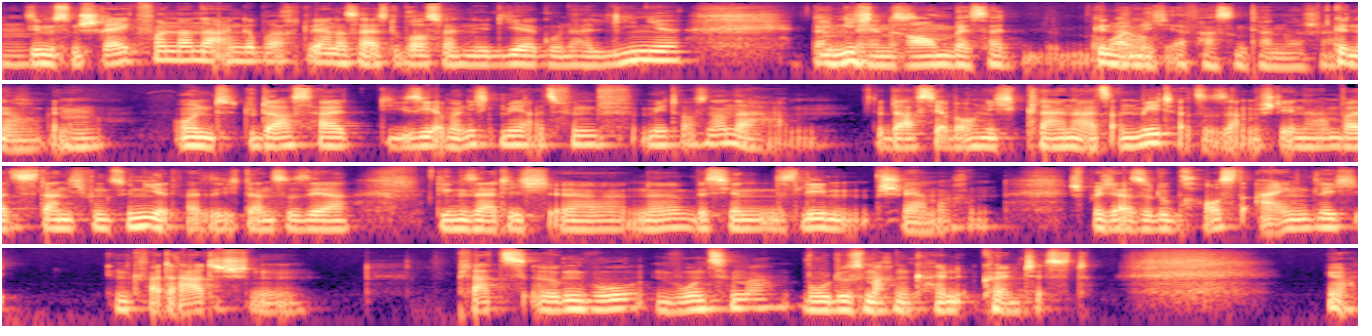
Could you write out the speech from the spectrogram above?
Mhm. Sie müssen schräg voneinander angebracht werden. Das heißt, du brauchst halt eine Diagonallinie, die Damit nicht den Raum besser genau, räumlich erfassen kann wahrscheinlich. Genau, genau. Mhm. Und du darfst halt die sie aber nicht mehr als fünf Meter auseinander haben. Du darfst sie aber auch nicht kleiner als einen Meter zusammenstehen haben, weil es dann nicht funktioniert, weil sie sich dann zu sehr gegenseitig äh, ne, ein bisschen das Leben schwer machen. Sprich also, du brauchst eigentlich in quadratischen Platz irgendwo, ein Wohnzimmer, wo du es machen können, könntest. Ja.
